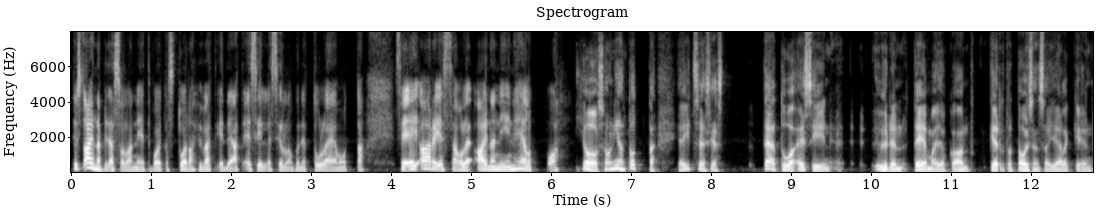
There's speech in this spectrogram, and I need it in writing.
tietysti aina pitäisi olla niin, että voitaisiin tuoda hyvät ideat esille silloin, kun ne tulee, mutta se ei arjessa ole aina niin helppoa. Joo, se on ihan totta. Ja itse asiassa tämä tuo esiin yhden teeman, joka on kerta toisensa jälkeen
